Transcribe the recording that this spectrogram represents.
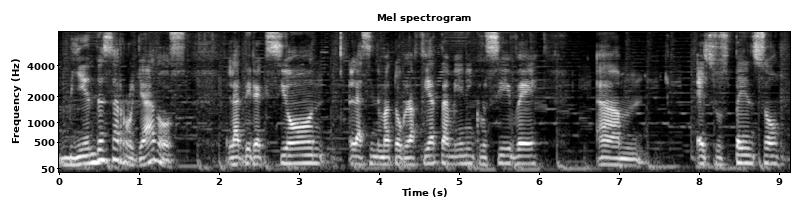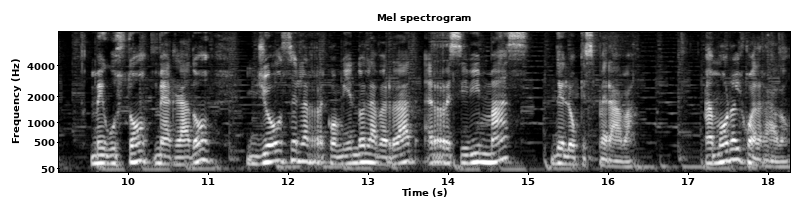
bien desarrollados. La dirección, la cinematografía también inclusive, el suspenso. Me gustó, me agradó. Yo se las recomiendo, la verdad, recibí más de lo que esperaba. Amor al cuadrado.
